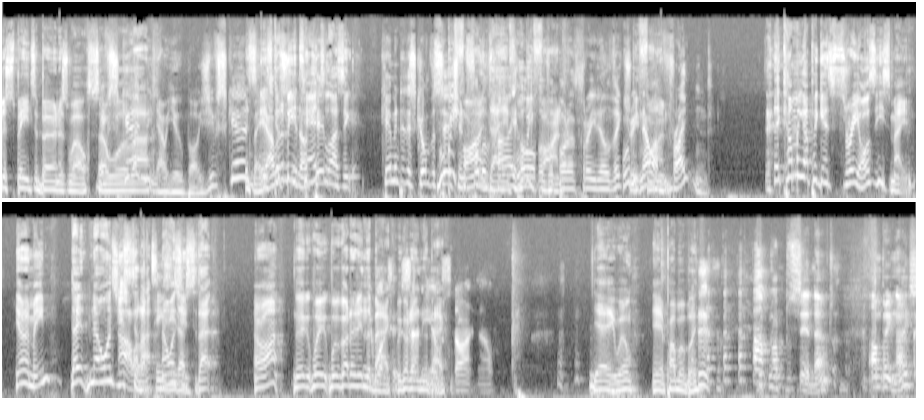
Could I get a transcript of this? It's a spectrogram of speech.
bit of speed to burn as well. So You've we'll. scared Uh, me now, you boys. You've scared it's me. it's going to be you know, came- tantalising. Came into this conversation fine, full of Dave. high We'll hope of a fine. Borough 3 0 victory. be now I'm frightened. They're coming up against three Aussies, mate. You know what I mean? They, no one's used Oh, to well, that. No one's then. used to that. All right, we, we, we've got it in the to bag. watch We got it in the Senio bag. start now. Yeah, he will. Yeah, probably. I'm, I'm just saying that. I'm being nice.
